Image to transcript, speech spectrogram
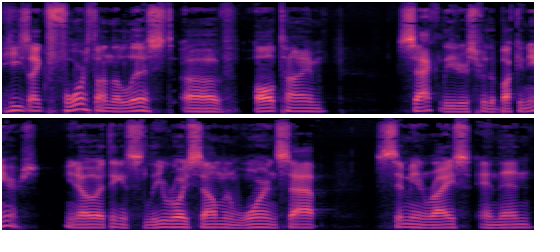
he's like fourth on the list of all time sack leaders for the Buccaneers. You know, I think it's Lee Roy Selmon, Warren Sapp, Simeon Rice, and then,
